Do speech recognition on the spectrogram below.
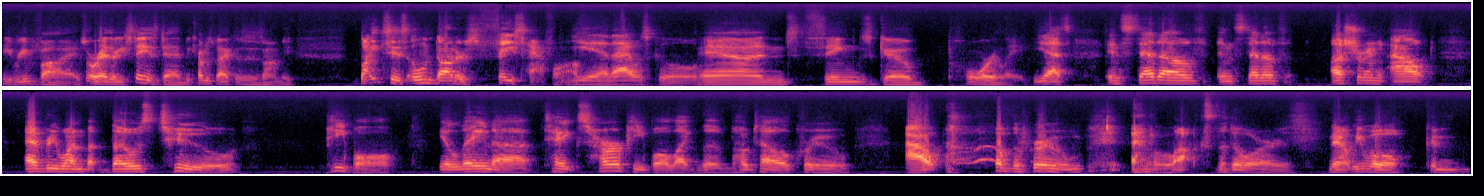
He revives, or rather, he stays dead, becomes back as a zombie, bites his own daughter's face half off, Yeah, that was cool. and things go poorly. Yes, instead of instead of ushering out everyone but those two people, Elena takes her people, like the hotel crew, out of the room and locks the doors. Now we will can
